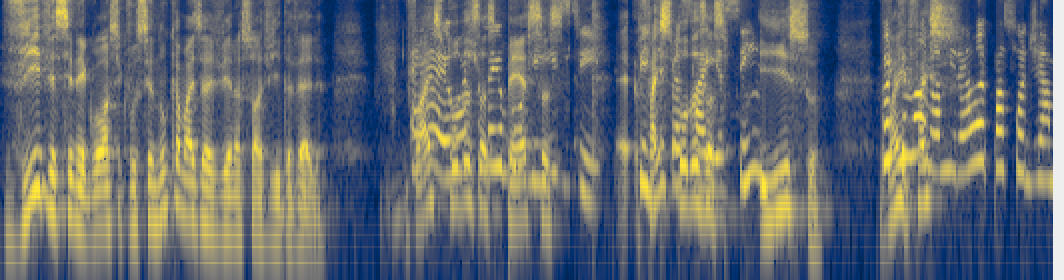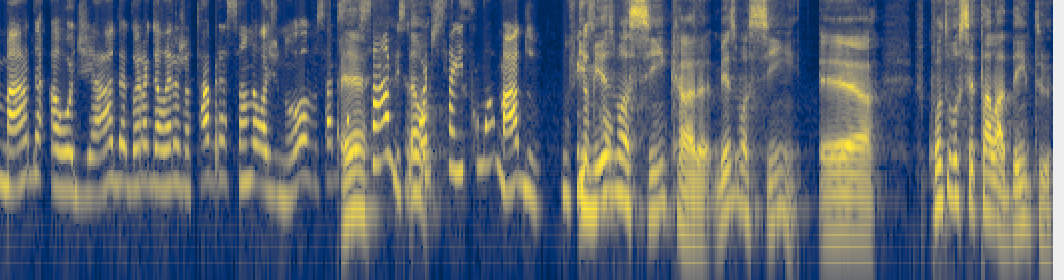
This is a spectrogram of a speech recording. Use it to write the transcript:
Vive esse negócio que você nunca mais vai ver na sua vida, velho. Faz é, todas as peças. é, faz todas as. assim. Isso. Porque, vai, mano, faz... a Mirella passou de amada a odiada, agora a galera já tá abraçando ela de novo, sabe? Você É. não sabe, você Não. pode sair como amado, no fim E mesmo contas. assim, cara, mesmo assim, é. Quando você tá lá dentro,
